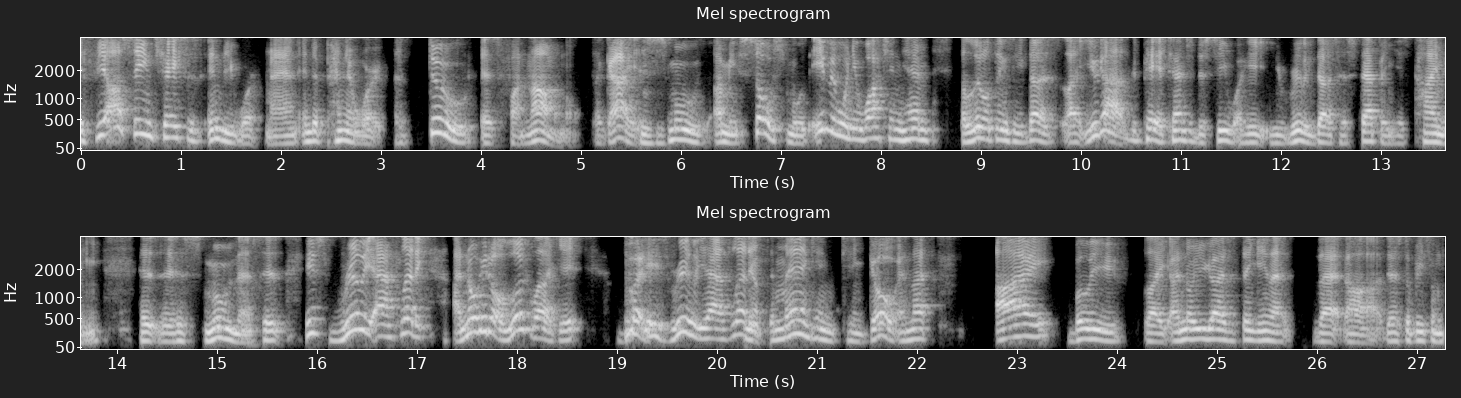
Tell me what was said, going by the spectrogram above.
if y'all seen Chase's indie work, man, independent work, the dude is phenomenal. The guy is Mhm. smooth. I mean, so smooth. Even when you're watching him, the little things he does, like you got to pay attention to see what he, he really does. His stepping, his timing, his his smoothness. His, he's really athletic. I know he don't look like it, but he's really athletic. Yep. The man can can go, and I I believe. Like I know you guys are thinking that that uh there's to be some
